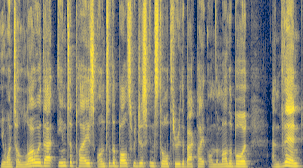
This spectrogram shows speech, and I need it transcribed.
You want to lower that into place onto the bolts we just installed through the backplate on the motherboard. And then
